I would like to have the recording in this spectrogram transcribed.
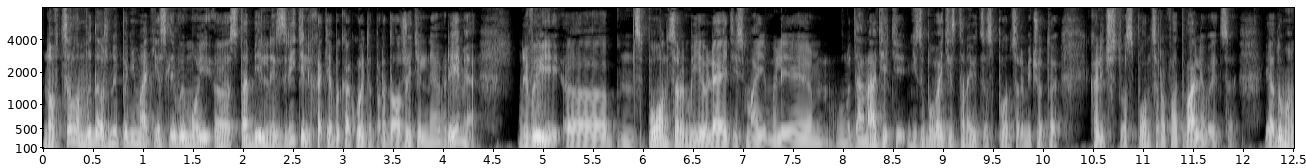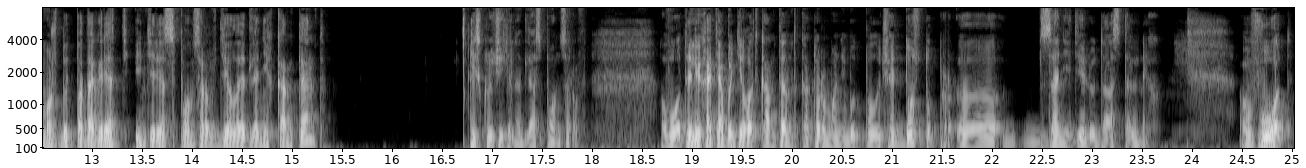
но в целом вы должны понимать, если вы мой э, стабильный зритель хотя бы какое-то продолжительное время, вы э, спонсором являетесь моим или донатите, не забывайте становиться спонсорами, что-то количество спонсоров отваливается. Я думаю, может быть подогреть интерес спонсоров, делая для них контент, исключительно для спонсоров. Вот, или хотя бы делать контент, к которому они будут получать доступ э, за неделю до остальных. Вот.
